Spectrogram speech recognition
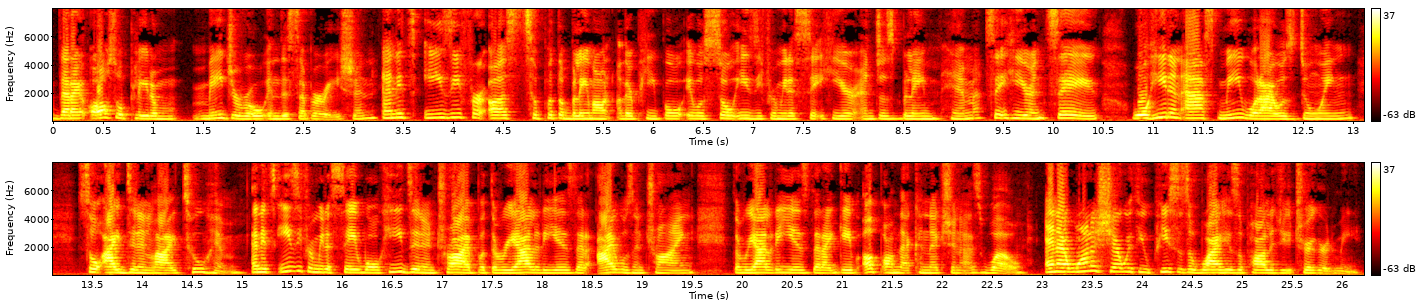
that I also played a major role in this separation. And it's easy for us to put the blame on other people. It was so easy for me to sit here and just blame him, sit here and say, well, he didn't ask me what I was doing, so I didn't lie to him. And it's easy for me to say, well, he didn't try, but the reality is that I wasn't trying. The reality is that I gave up on that connection as well. And I want to share with you pieces of why his apology triggered me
